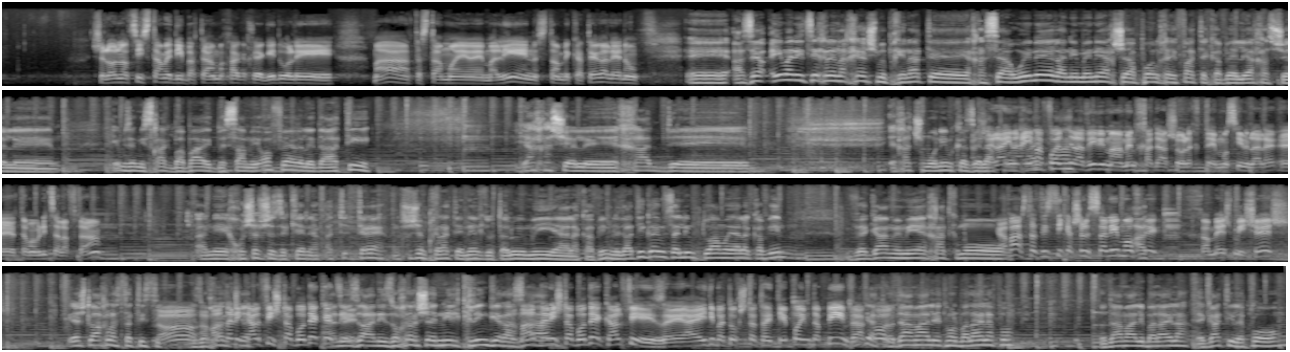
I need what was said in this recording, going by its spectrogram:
שלא נוציא סתם את דיבתם, אחר כך יגידו לי, מה, אתה סתם מלין, סתם מקטר עלינו. אז אם אני צריך לנחש מבחינת יחסי הווינר, אני מניח שהפועל חיפה תקבל יחס של אם זה משחק בבית בסמי עופר, לדעתי יחס של 1... 1.80 כזה להפועל חיפה. השאלה אם הפועל תל אביב עם מאמן חדש שהולך, אתם ממליץ על הפתעה? אני חושב שזה כן, תראה, אני חושב שמבחינת אנרגיות תלוי מי יהיה על הקווים, לדעתי גם אם סלים תואם יהיה על הקווים וגם אם יהיה אחד כמו... כמה הסטטיסטיקה של סלים אופק? חמש משש? יש לו אחלה סטטיסטיקה. לא, אמרת לי קלפי שאתה בודק את זה. אני זוכר שניר קלינגר עזב. אמרת לי שאתה בודק, קלפי, הייתי בטוח שאתה תהיה פה עם דפים והכל. אתה יודע מה היה לי אתמול בלילה פה? אתה יודע מה היה לי בלילה? הגעתי לפה,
